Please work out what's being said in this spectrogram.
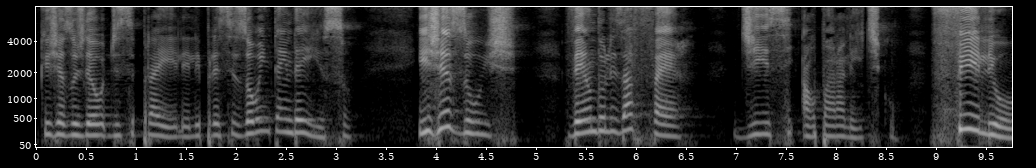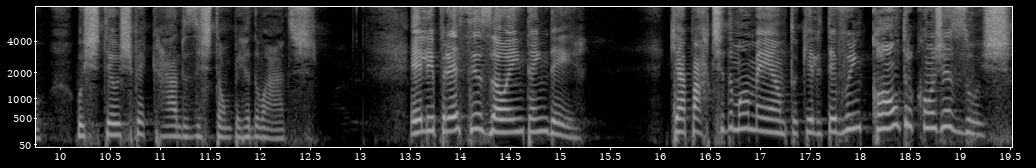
O que Jesus deu, disse para ele. Ele precisou entender isso. E Jesus, vendo-lhes a fé, disse ao paralítico: Filho, os teus pecados estão perdoados. Ele precisou entender que a partir do momento que ele teve o um encontro com Jesus,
